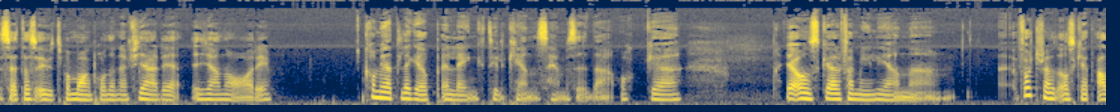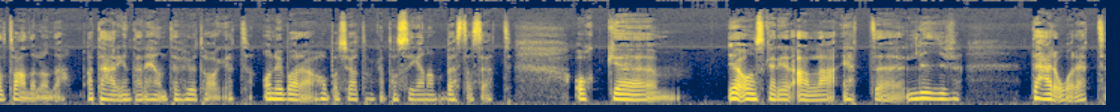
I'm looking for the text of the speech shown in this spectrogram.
sättas ut på Magpodden den 4 januari kommer jag att lägga upp en länk till Kens hemsida. Och eh, jag önskar familjen eh, Först och främst önskar jag att allt var annorlunda. Att det här inte hade hänt överhuvudtaget. Och nu bara hoppas jag att de kan ta sig igenom på bästa sätt. Och eh, jag önskar er alla ett eh, liv det här året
